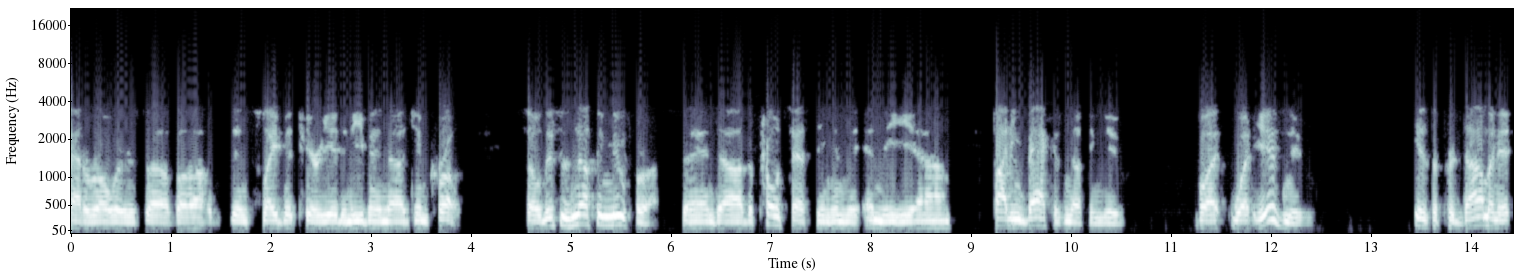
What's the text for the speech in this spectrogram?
paterrollers of uh, the enslavement period and even uh, Jim Crow. So this is nothing new for us, and uh, the protesting and the and the um, fighting back is nothing new. But what is new is the predominant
